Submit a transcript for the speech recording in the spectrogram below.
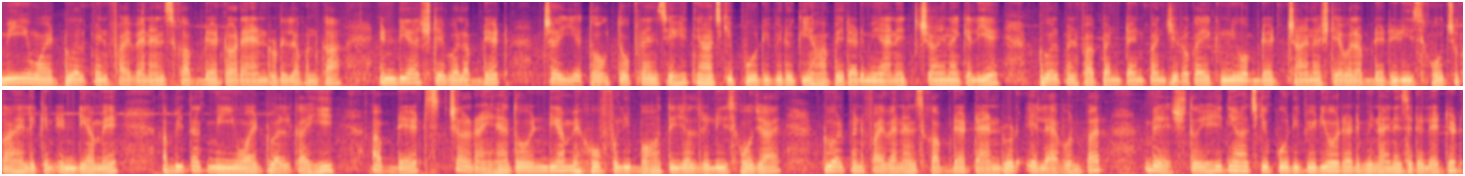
MIUI twelve point five enhance का अपडेट और एंड्रॉयड 11 का इंडिया स्टेबल अपडेट चाहिए। तो तो फ्रेंड्स यही थी आज की पूरी वीडियो की। यहाँ पे रेडमी आने चाइना के लिए 12.5.10.0 का एक new update China stable update release हो चुका है। लेकिन इंडिया में अभी तक मी आई ट्वेल्व का ही अपडेट्स चल रहे हैं। तो इंडिया में होपफुली बहुत ही जल्द रिलीज़ हो जाए। 12.5 एनएस का अपडेट एंड्रॉयड 11 पर बेच। तो यही थी आज की पूरी वीडियो रेडमी नाइन से रिलेटेड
